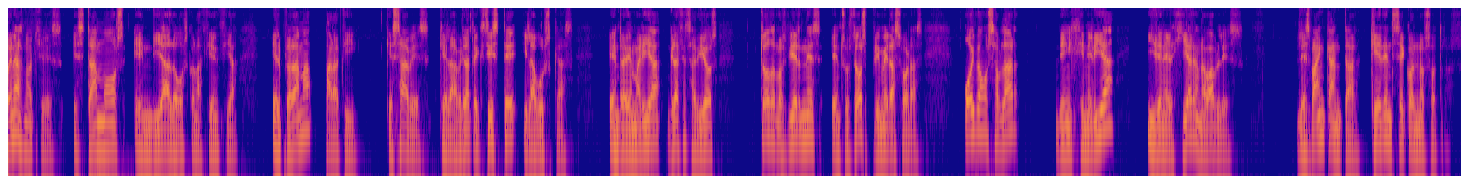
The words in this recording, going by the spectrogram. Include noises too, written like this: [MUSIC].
Buenas noches. Estamos en Diálogos con la Ciencia, el programa para ti, que sabes que la verdad existe y la buscas. En Radio María, gracias a Dios, todos los viernes en sus dos primeras horas. Hoy vamos a hablar de ingeniería y de energías renovables. Les va a encantar. Quédense con nosotros.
